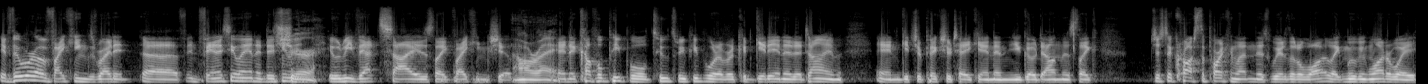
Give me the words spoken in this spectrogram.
If there were a Vikings right at uh, in Fantasyland at Disneyland, Sure. it would be that size, like Viking ship. All right. and a couple people, two, three people, whatever, could get in at a time and get your picture taken, and you go down this like just across the parking lot in this weird little wa- like moving waterway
